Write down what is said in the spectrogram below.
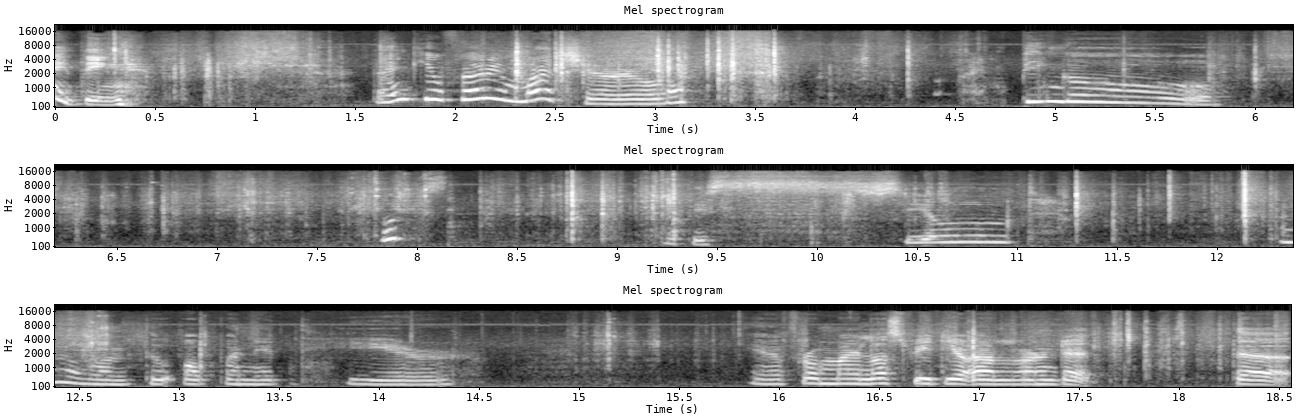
anything. Thank you very much, Cheryl. I'm Bingo! Oops! It is sealed. I don't want to open it here. Yeah, from my last video I learned that the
